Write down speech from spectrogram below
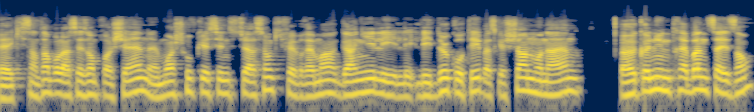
euh, qui s'entend pour la saison prochaine. Moi, je trouve que c'est une situation qui fait vraiment gagner les, les, deux côtés parce que Sean Monahan a connu une très bonne saison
